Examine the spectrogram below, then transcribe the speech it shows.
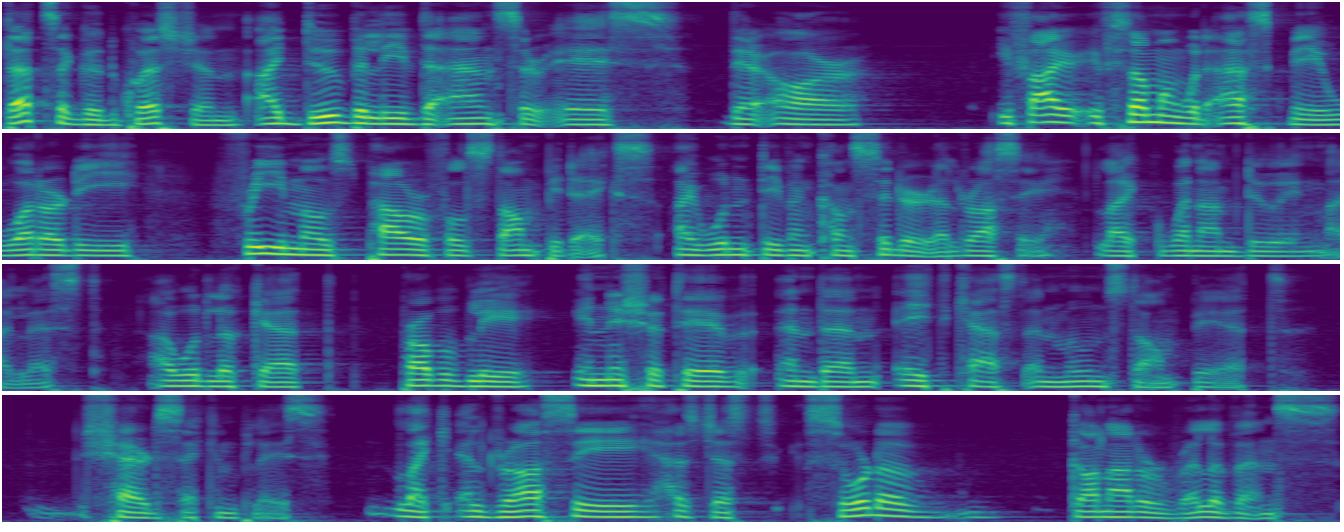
That's a good question. I do believe the answer is there are. If I if someone would ask me what are the three most powerful Stompy decks, I wouldn't even consider Eldrazi. Like when I'm doing my list, I would look at probably Initiative and then Eight Cast and Moon Stompy at shared second place like Eldrazi has just sort of gone out of relevance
